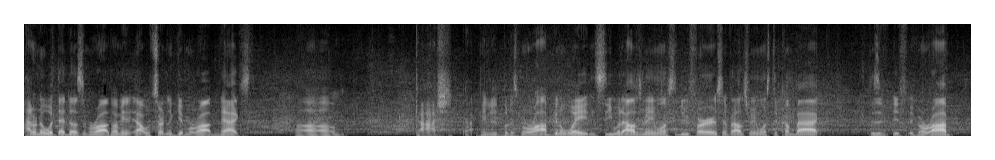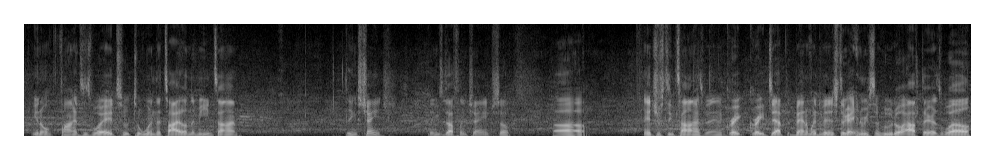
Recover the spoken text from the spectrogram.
I don't know what that does to Merab. I mean, I would certainly give Merab next. Um, gosh, I mean, but is Merab going to wait and see what Aljamain wants to do first? If Aljamain wants to come back, because if, if, if Merab, you know, finds his way to, to win the title in the meantime, things change. Things definitely change. So, uh, interesting times, man. Great, great depth at bantamweight division. Still got Henry Cejudo out there as well.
